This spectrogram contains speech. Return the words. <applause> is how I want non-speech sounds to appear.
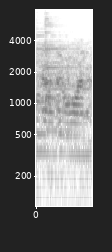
another one.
